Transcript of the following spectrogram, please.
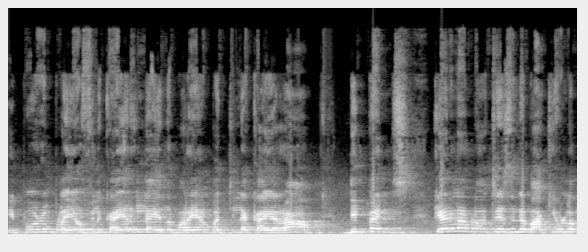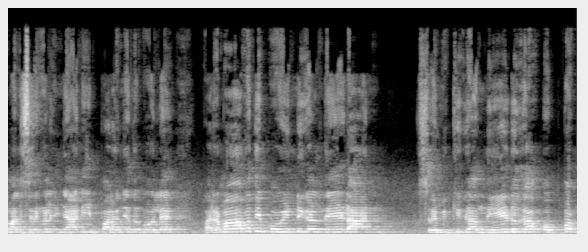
ഇപ്പോഴും പ്ലേ ഓഫിൽ കയറില്ല എന്ന് പറയാൻ പറ്റില്ല. കയറാം. ഡിപ്പെൻസ് കേരള ബ്ലാസ്റ്റേഴ്സിന്റെ ബാക്കിയുള്ള മത്സരങ്ങളിൽ ഞാൻ ഈ പറഞ്ഞതുപോലെ പരമാവധി പോയിന്റുകൾ നേടാൻ ശ്രമിക്കുക നേടുക. ഒപ്പം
